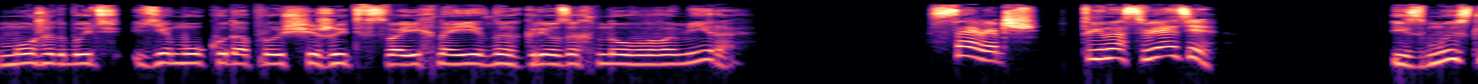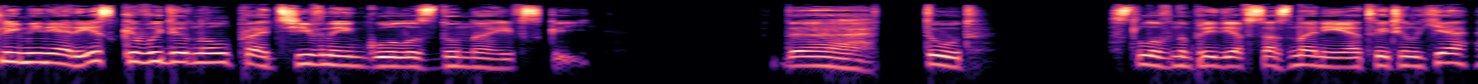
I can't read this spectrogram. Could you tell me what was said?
Может быть, ему куда проще жить в своих наивных грезах нового мира? «Савидж, ты на связи?» Из мыслей меня резко выдернул противный голос Дунаевской. «Да, «Тут», — словно придя в сознание, ответил я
